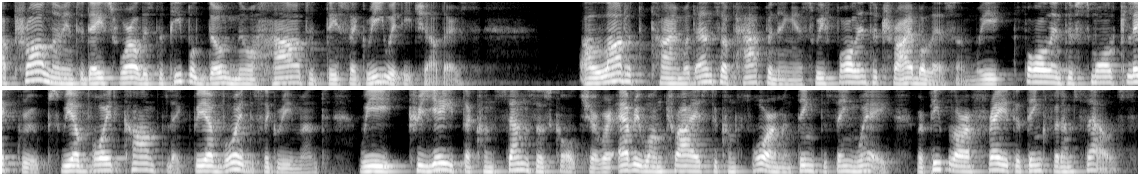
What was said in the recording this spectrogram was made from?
a problem in today's world is that people don't know how to disagree with each others. A lot of the time, what ends up happening is we fall into tribalism, we fall into small clique groups, we avoid conflict, we avoid disagreement, we create a consensus culture where everyone tries to conform and think the same way, where people are afraid to think for themselves.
